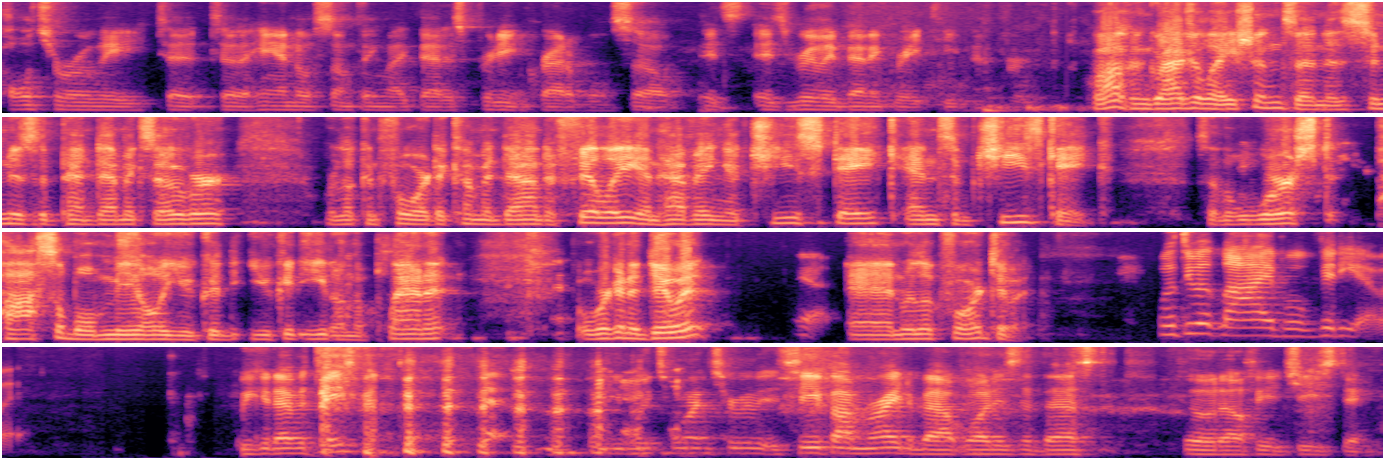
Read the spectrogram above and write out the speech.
culturally to to handle something like that is pretty incredible. So it's it's really been a great team effort. Well, congratulations! And as soon as the pandemic's over, we're looking forward to coming down to Philly and having a cheesesteak and some cheesecake. So the worst possible meal you could you could eat on the planet. But we're going to do it. Yeah. And we look forward to it. We'll do it live. We'll video it. We could have a taste. Which one truly? See if I'm right about what is the best Philadelphia cheesesteak.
